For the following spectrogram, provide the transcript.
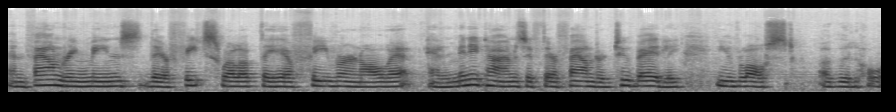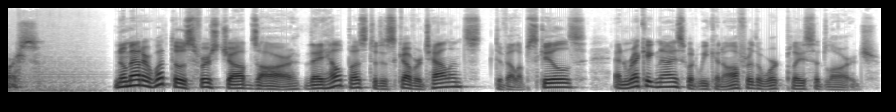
And foundering means their feet swell up, they have fever and all that. And many times, if they're foundered too badly, you've lost a good horse. No matter what those first jobs are, they help us to discover talents, develop skills, and recognize what we can offer the workplace at large.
